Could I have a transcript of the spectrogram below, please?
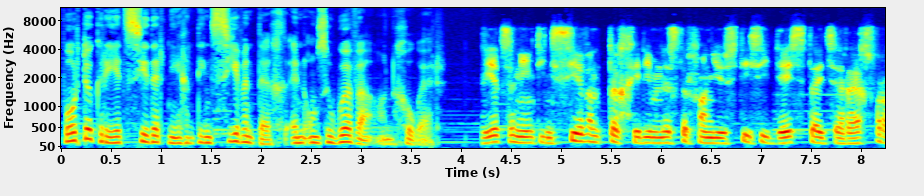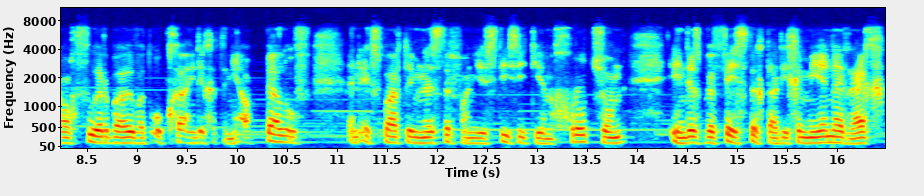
word ook reeds sedert 1970 in ons howe aangehoor. Reeds in 1970 het die minister van Justisie destyds 'n regsvraag voorbehou wat opgeëindig het in die Appelhof in eksparte minister van Justisie teen Grotjon en dis bevestig dat die gemeene reg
